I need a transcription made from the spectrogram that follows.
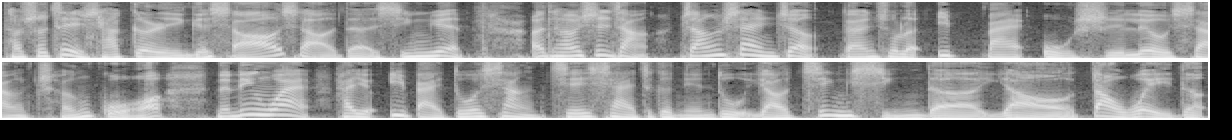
他说这也是他个人一个小小的心愿。而台湾市长张善政端出了一百五十六项成果，那另外还有一百多项，接下来这个年度要进行的要到位的，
